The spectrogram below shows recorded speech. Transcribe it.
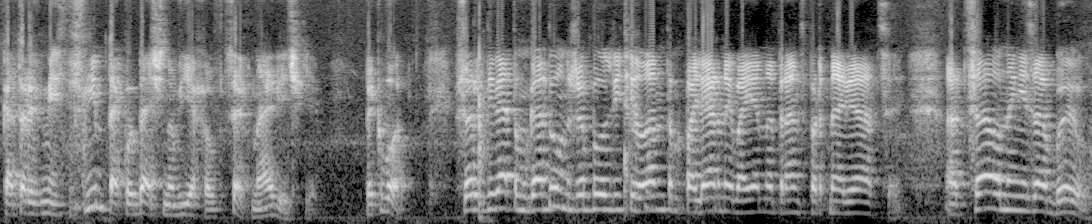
который вместе с ним так удачно въехал в цех на овечке? Так вот, в 49 году он уже был лейтенантом полярной военно-транспортной авиации. Отца он и не забыл.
